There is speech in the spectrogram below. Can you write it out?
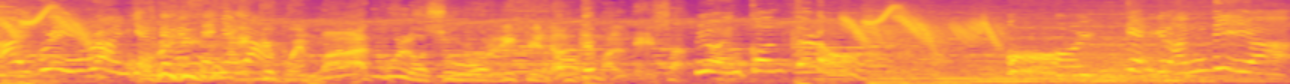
Al Green Ranger debe ¡Qué señalar. buen báculo, su horripilante Maldesa! ¡Lo encontró! ¡Ay, qué gran día!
